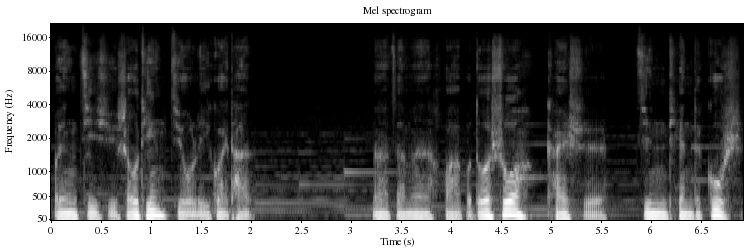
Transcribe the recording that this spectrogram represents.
欢迎继续收听《九黎怪谈》。那咱们话不多说，开始今天的故事。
